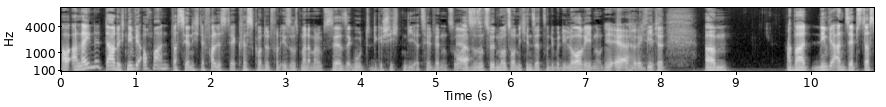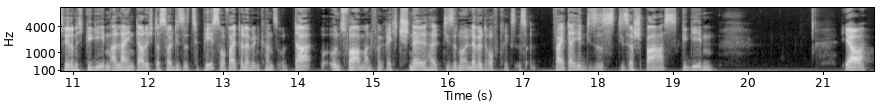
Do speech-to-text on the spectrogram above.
alleine dadurch, nehmen wir auch mal an, was ja nicht der Fall ist, der Quest-Content von ESO ist meiner Meinung nach sehr, sehr gut, die Geschichten, die erzählt werden und so. Ja. Also sonst würden wir uns auch nicht hinsetzen und über die Lore reden und ja, die Gebiete. Ähm, aber nehmen wir an, selbst das wäre nicht gegeben. Allein dadurch, dass du halt diese CPs noch weiterleveln kannst und da, und zwar am Anfang recht schnell halt diese neuen Level drauf kriegst, ist weiterhin dieses, dieser Spaß gegeben. Ja,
